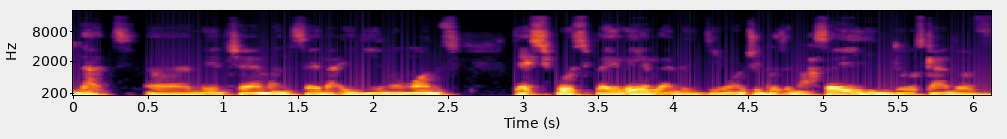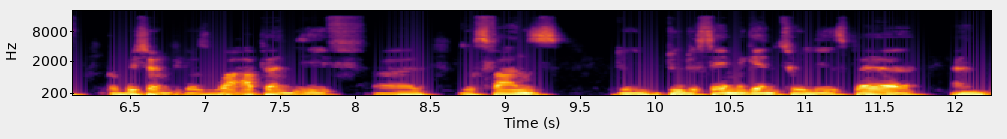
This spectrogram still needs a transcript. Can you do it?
that uh, Lille chairman said that he didn't want they're supposed to play Lille and they want to go to Marseille in those kind of positions because what happened if uh, those fans do do the same again to Lille's player and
